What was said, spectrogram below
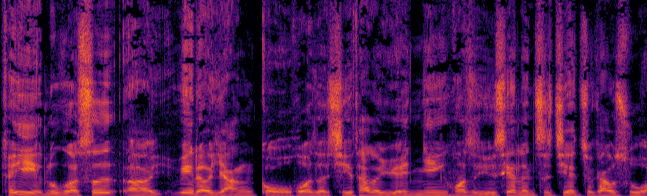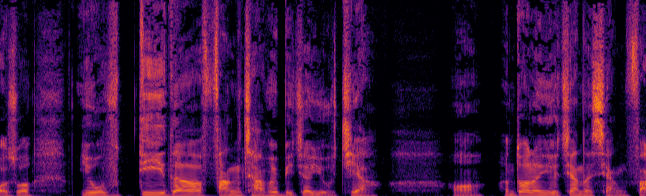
可以，如果是呃为了养狗或者其他的原因，或者有些人直接就告诉我说，有地的房产会比较有价，哦，很多人有这样的想法。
